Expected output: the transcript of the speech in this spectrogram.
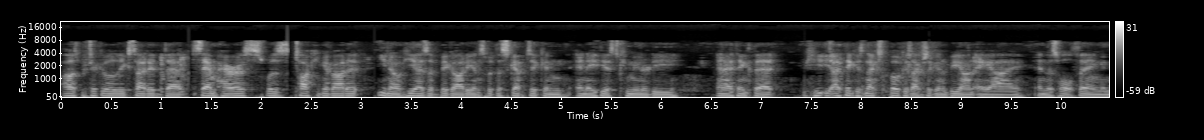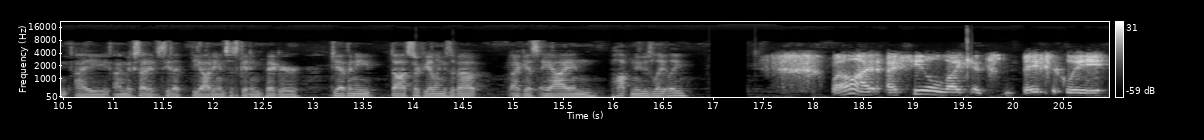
I was particularly excited that Sam Harris was talking about it. You know, he has a big audience with the skeptic and, and atheist community, and I think that he, I think his next book is actually going to be on AI and this whole thing, and I, I'm excited to see that the audience is getting bigger. Do you have any thoughts or feelings about, I guess, AI and pop news lately? Well, I, I feel like it's basically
